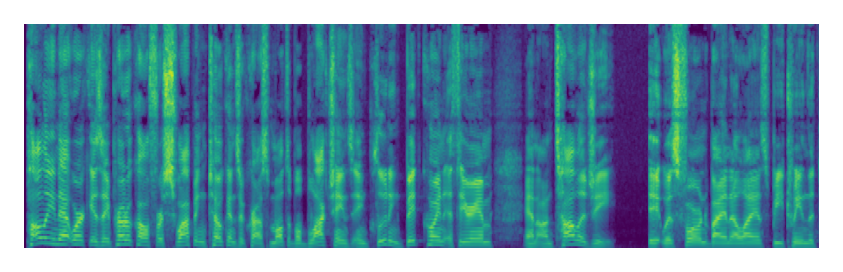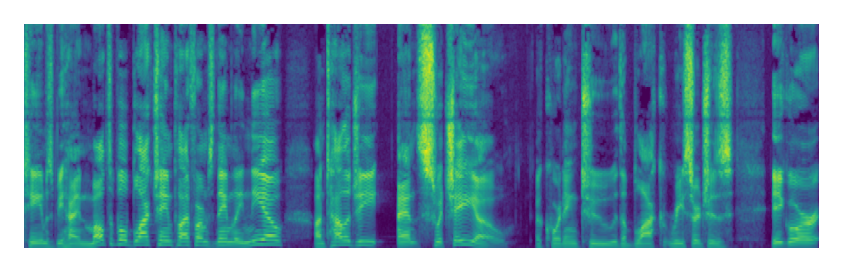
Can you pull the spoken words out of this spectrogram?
Poly Network is a protocol for swapping tokens across multiple blockchains, including Bitcoin, Ethereum, and Ontology. It was formed by an alliance between the teams behind multiple blockchain platforms, namely Neo, Ontology, and Switcheo. According to the block researchers Igor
